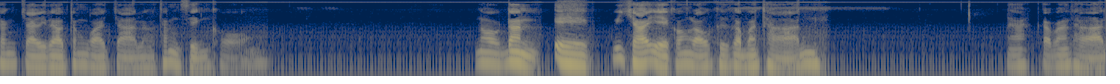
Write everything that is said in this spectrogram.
ทั้งใจเราทั้งวาจาเราทั้งสิ่งของ นอกด้านเอกวิชาเอกของเราคือกรรมฐานนะกรรมฐาน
